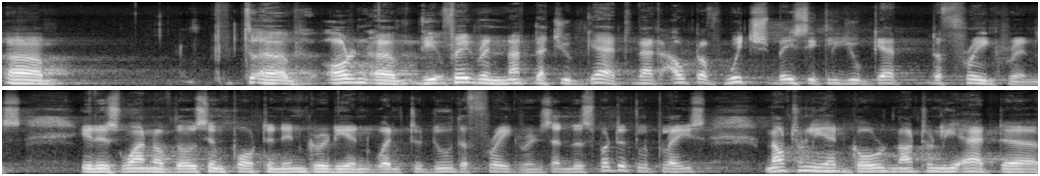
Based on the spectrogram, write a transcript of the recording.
Uh, uh, or uh, the fragrant nut that you get, that out of which basically you get the fragrance. It is one of those important ingredients when to do the fragrance. And this particular place not only had gold, not only had uh,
